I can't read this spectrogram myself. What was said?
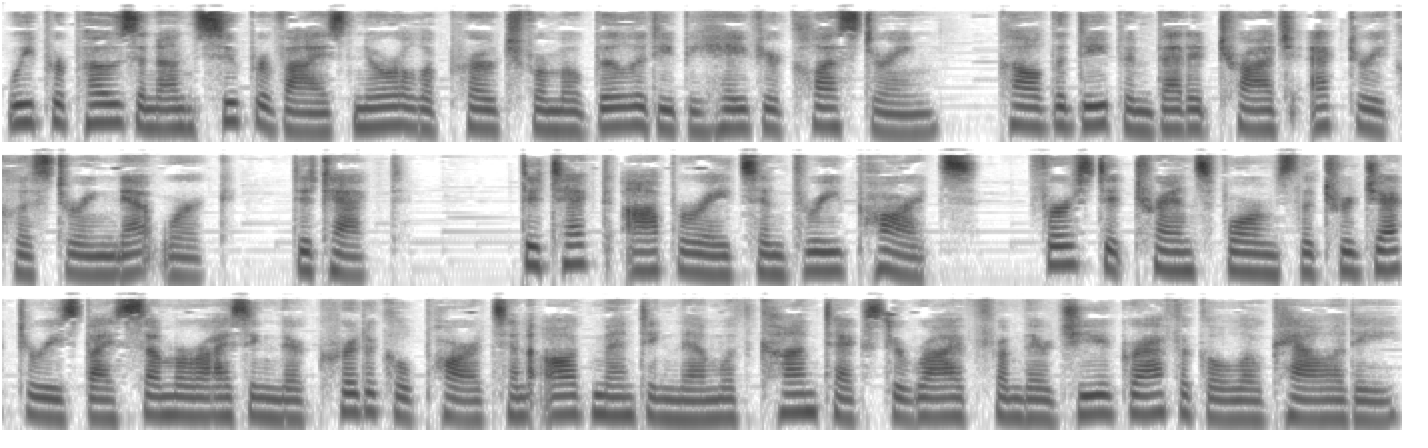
we propose an unsupervised neural approach for mobility behavior clustering, called the Deep Embedded Trajectory Clustering Network, DETECT. Detect operates in three parts. First, it transforms the trajectories by summarizing their critical parts and augmenting them with context derived from their geographical locality,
